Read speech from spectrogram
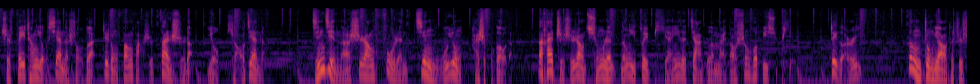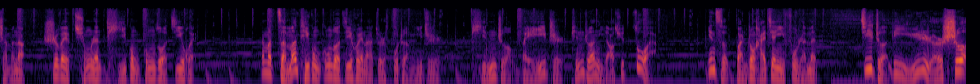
是非常有限的手段，这种方法是暂时的、有条件的。仅仅呢是让富人静无用还是不够的，那还只是让穷人能以最便宜的价格买到生活必需品，这个而已。更重要的是什么呢？是为穷人提供工作机会。那么怎么提供工作机会呢？就是富者迷之，贫者为之。贫者你要去做呀。因此，管仲还建议富人们：饥者利于日而奢，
